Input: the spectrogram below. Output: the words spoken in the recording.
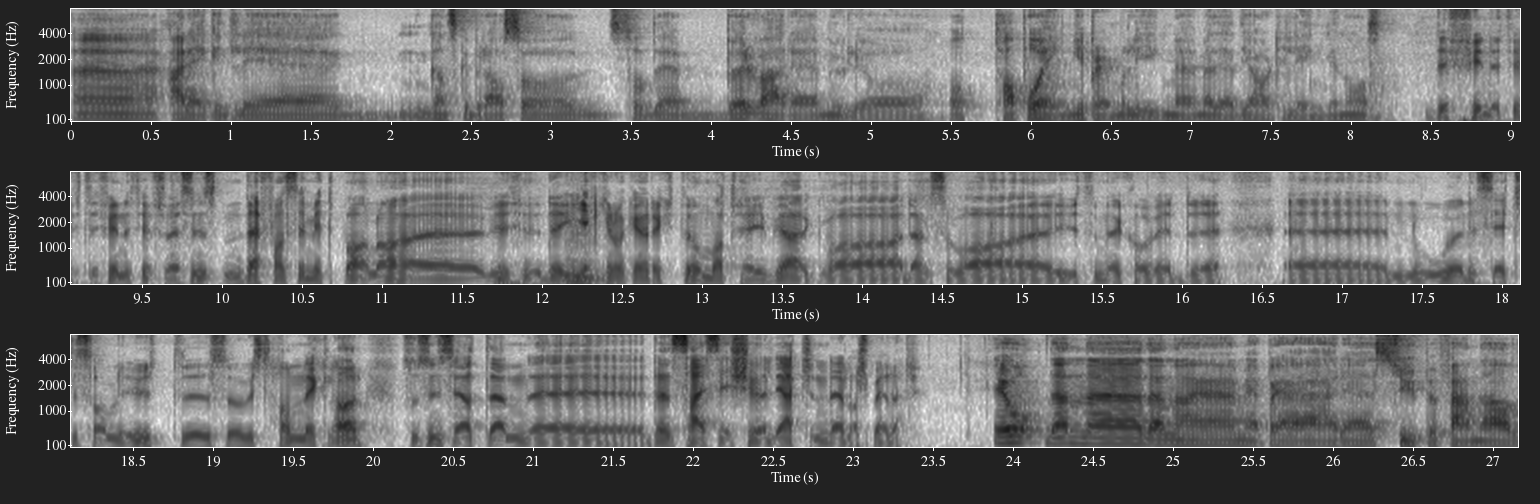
eh, er egentlig ganske bra. Så, så det bør være mulig å, å ta poeng i Premier League med, med det de har tilgjengelig nå. Altså. Definitivt. definitivt. Og jeg syns den defensive midtbanen eh, Det gikk jo noen rykter om at Høibjerg var den som var eh, ute med covid. Eh, noe Det ser ikke sånn ut. Så hvis han er klar, så syns jeg at den, den sier seg sjøl. Er ikke en del av spiller. Jo, den, den er jeg med på. Jeg er superfan av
